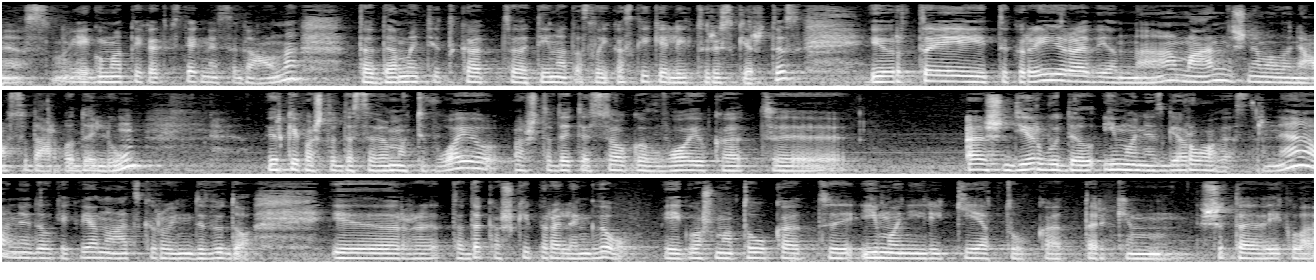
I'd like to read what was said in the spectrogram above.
nes nu, jeigu matai, kad vis tiek nesigauna, tada matyt, kad ateina tas laikas, kai keliai turi skirtis. Ir tai tikrai yra viena man iš nemaloniausių darbo dalių. Ir kaip aš tada save motivuoju, aš tada tiesiog galvoju, kad e, aš dirbu dėl įmonės gerovės, ar ne, o ne dėl kiekvieno atskiro individo. Ir tada kažkaip yra lengviau. Jeigu aš matau, kad įmoniai reikėtų, kad, tarkim, šitą veiklą,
